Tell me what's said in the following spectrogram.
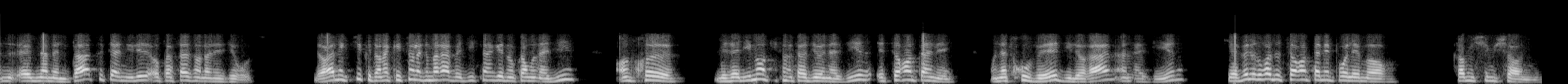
elles n'amènent pas. Tout est annulé au passage dans la Nézirut. Le Ranektu, que dans la question, la Gemara avait distingué, donc comme on a dit, entre les aliments qui sont interdits au Nazir et se rentamer. On a trouvé, dit le Ran, un Nazir, qui avait le droit de se rentamer pour les morts, comme Shimshon.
